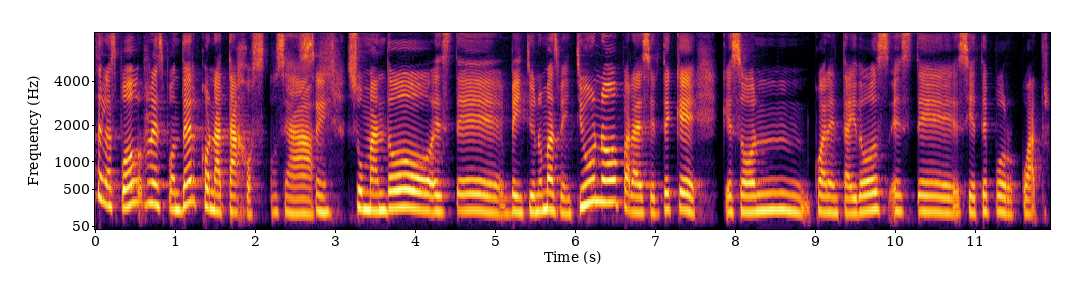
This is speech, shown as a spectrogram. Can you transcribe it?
te las puedo responder con atajos, o sea, sumando este 21 más 21 para decirte que, que son 42, este, 7 por 4.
